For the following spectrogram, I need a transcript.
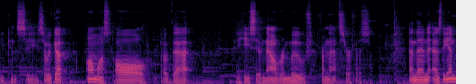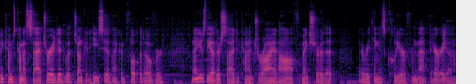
you can see. So we've got almost all of that adhesive now removed from that surface. And then as the end becomes kind of saturated with junk adhesive, I can flip it over and I use the other side to kind of dry it off, make sure that everything is clear from that area.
